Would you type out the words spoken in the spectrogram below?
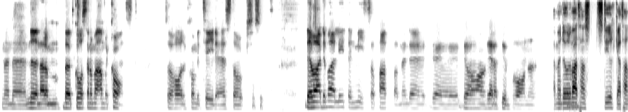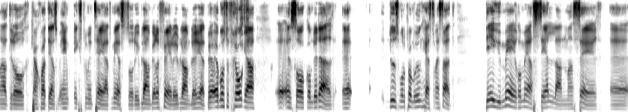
Men eh, nu när de börjat korsa dem amerikanskt så har det kommit tidiga hästar också. Så det, var, det var en liten miss av pappa, men det, det, det har han redat upp bra nu. Ja, men det har väl varit hans styrka att han alltid har kanske varit den som experimenterat mest. Och ibland blir det fel och ibland blir det rätt. Men jag måste fråga eh, en sak om det där. Eh, du som håller på med unghästarna istället. Det är ju mer och mer sällan man ser eh,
